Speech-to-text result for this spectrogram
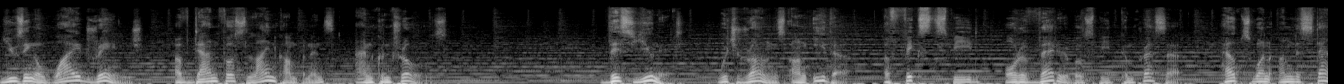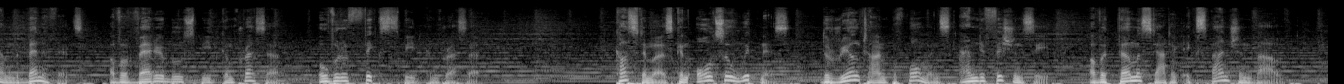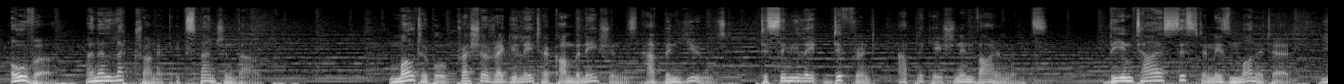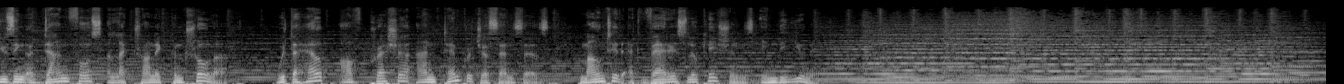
using a wide range of Danfoss line components and controls. This unit, which runs on either a fixed speed or a variable speed compressor, helps one understand the benefits of a variable speed compressor over a fixed speed compressor. Customers can also witness the real-time performance and efficiency of a thermostatic expansion valve over an electronic expansion valve. Multiple pressure regulator combinations have been used to simulate different application environments. The entire system is monitored using a Danfoss electronic controller with the help of pressure and temperature sensors mounted at various locations in the unit.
